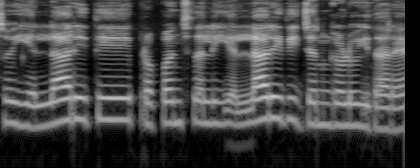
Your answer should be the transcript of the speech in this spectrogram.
ಸೊ ಎಲ್ಲ ರೀತಿ ಪ್ರಪಂಚದಲ್ಲಿ ಎಲ್ಲ ರೀತಿ ಜನಗಳು ಇದ್ದಾರೆ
